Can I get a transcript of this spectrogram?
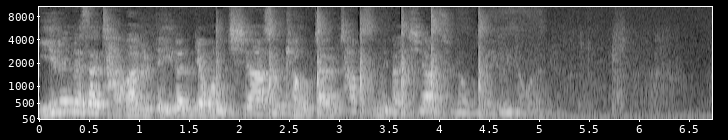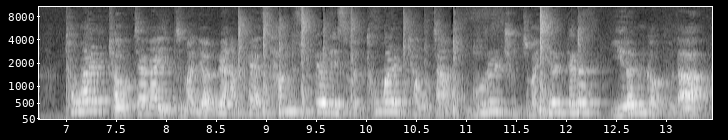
이름에서 잡아줄 때 이런 경우는 지하수 경자를 잡습니다. 지하수 경자 이런 경우는 통할 경자가 있지만 여기 앞에 삼수변에 있으면 통할 경자 물을 줍지만 이런 때는 이런 것보다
